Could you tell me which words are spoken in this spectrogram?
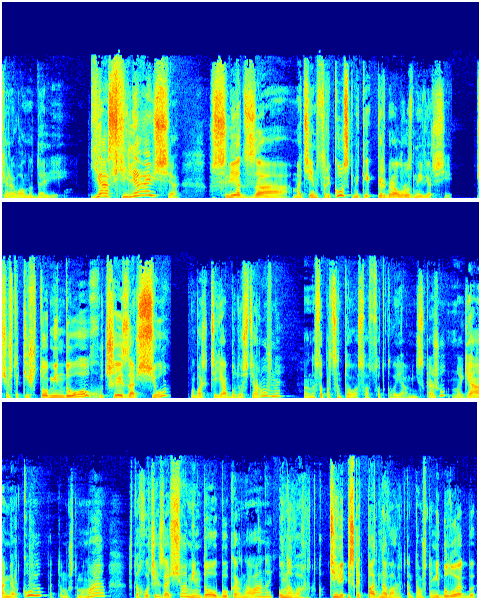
кіраваў надалей. Я схіляюся вслед за Мацеем Стрыкоўскім, які перабіраў розныя версіі. Що ж такі, што міндо хутчэй за ўсё, ну, бачыце, я буду асцярожны, на стопроцентова соткова я вам не скажу но я мяркую потому что мы маем что хутчэй за ўсё міндоў быў каранаваны у наварутку цілі піскаць под наваруткам там что не было як бы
